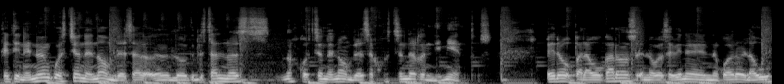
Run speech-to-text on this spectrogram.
que tiene. No en cuestión de nombres, lo de Cristal no es, no es cuestión de nombres, es cuestión de rendimientos. Pero para abocarnos en lo que se viene en el cuadro de la U,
